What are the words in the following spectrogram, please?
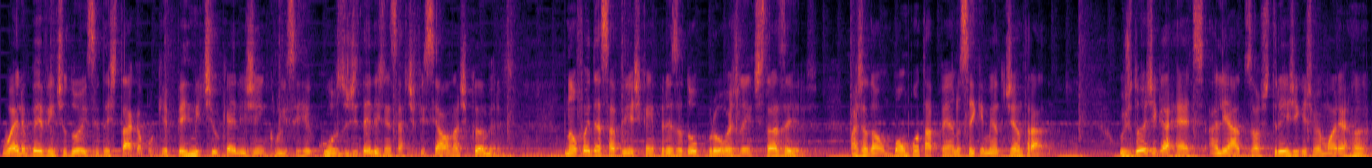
O Helio P22 se destaca porque permitiu que a LG incluísse recursos de inteligência artificial nas câmeras. Não foi dessa vez que a empresa dobrou as lentes traseiras, mas já dá um bom pontapé no segmento de entrada. Os 2 GHz, aliados aos 3 GB de memória RAM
